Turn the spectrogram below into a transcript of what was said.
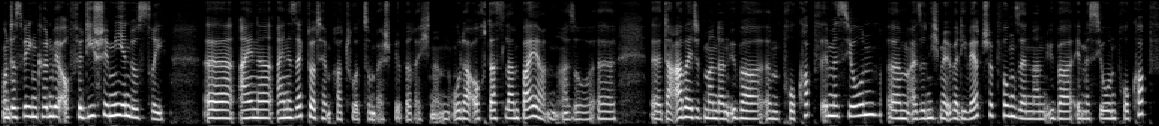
Und deswegen können wir auch für die Chemieindustrie äh, eine, eine Sektortemperatur zum Beispiel berechnen oder auch das Land Bayern. Also äh, äh, da arbeitet man dann über ähm, Pro-Kopf-Emissionen, ähm, also nicht mehr über die Wertschöpfung, sondern über Emissionen pro Kopf.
